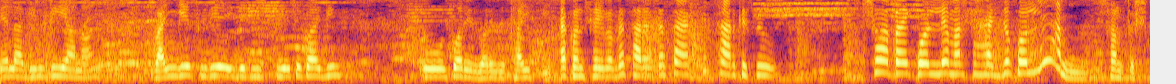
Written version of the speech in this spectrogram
মেলা দিন দিয়া না ভাঙ্গিয়ে সুরিয়ে এই যে বৃষ্টি দিয়েছে কয়েকদিন ও পরের ঘরে যে ঠাইছি এখন সেইভাবে স্যারের কাছে আসছি স্যার কিছু সহায়তায় করলে আমার সাহায্য করলে আমি সন্তুষ্ট।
